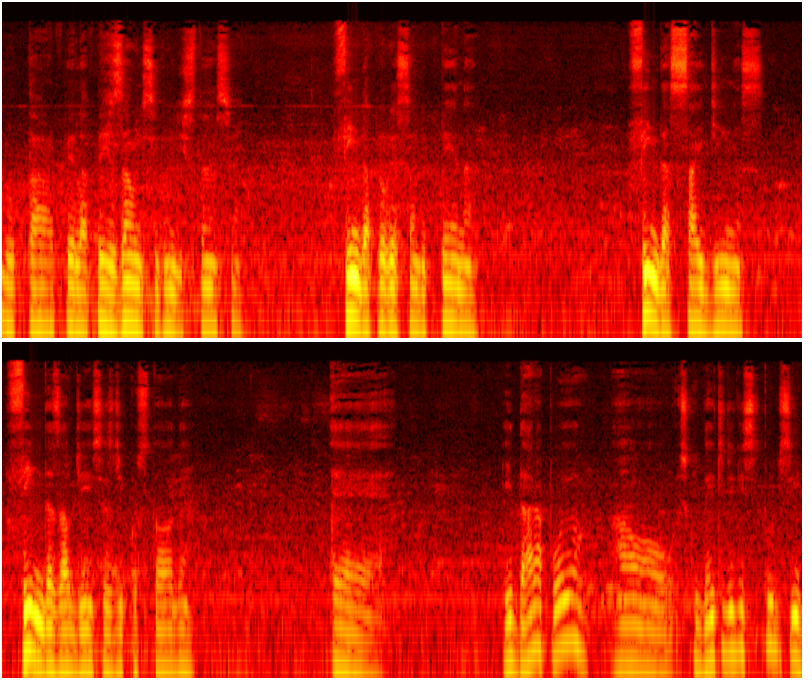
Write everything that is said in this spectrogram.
lutar pela prisão em segunda instância, fim da progressão de pena, fim das saidinhas, fim das audiências de custódia é, e dar apoio ao excludente de licitude, sim.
